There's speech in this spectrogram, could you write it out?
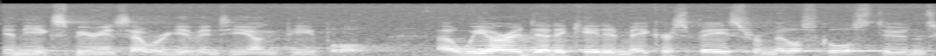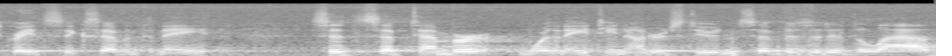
in the experience that we're giving to young people. Uh, we are a dedicated makerspace for middle school students, grades 6th, 7th, and 8th. Since September, more than 1,800 students have visited the lab.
